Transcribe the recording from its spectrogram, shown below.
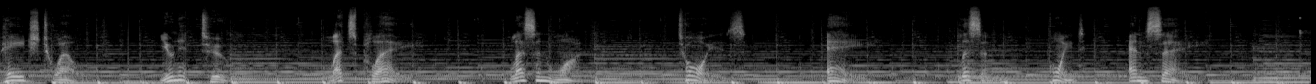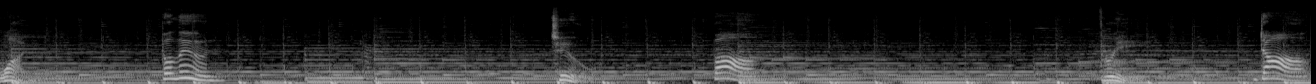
Page 12, Unit 2. Let's play. Lesson 1. Toys. A. Listen, point, and say. 1, balloon, 2, ball, 3, doll,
